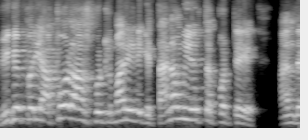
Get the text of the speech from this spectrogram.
மிகப்பெரிய அப்போலோ ஹாஸ்பிட்டல் மாதிரி இன்னைக்கு தரம் உயர்த்தப்பட்டு அந்த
